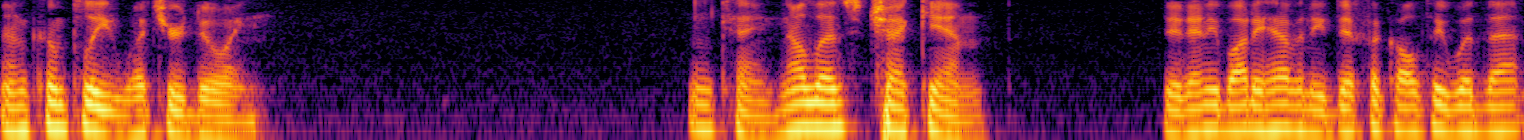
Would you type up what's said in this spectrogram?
and complete what you're doing. Okay, now let's check in. Did anybody have any difficulty with that?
